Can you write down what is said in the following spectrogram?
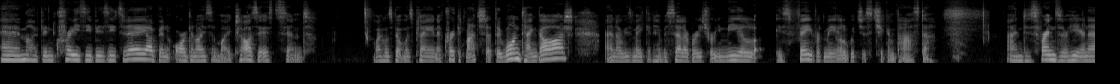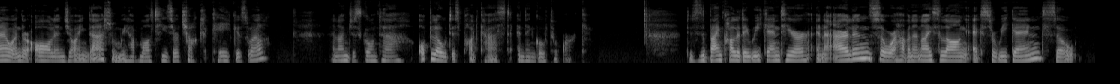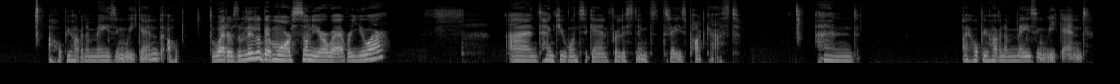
Um, I've been crazy busy today. I've been organising my closets and my husband was playing a cricket match that they won, thank God. And I was making him a celebratory meal, his favourite meal, which is chicken pasta. And his friends are here now and they're all enjoying that. And we have Malteser chocolate cake as well. And I'm just going to upload this podcast and then go to work. This is a bank holiday weekend here in Ireland, so we're having a nice long extra weekend. So I hope you have an amazing weekend. I hope the weather's a little bit more sunnier wherever you are. And thank you once again for listening to today's podcast. And I hope you have an amazing weekend.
